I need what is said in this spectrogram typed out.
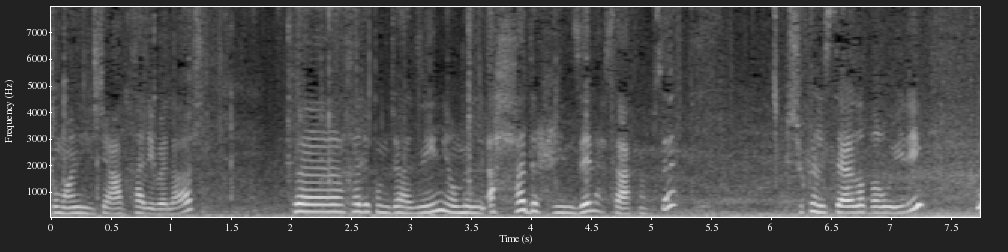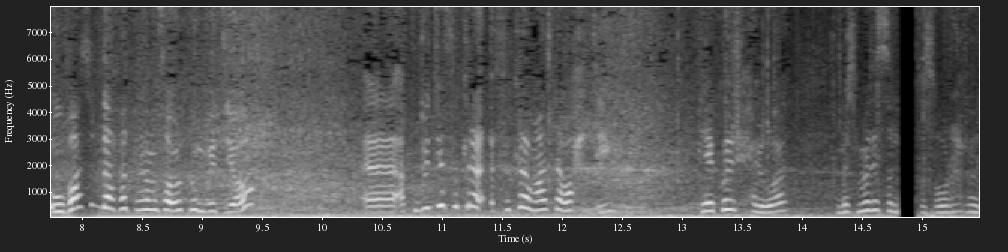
لكم اني شيء على الخالي بلاش. فخليكم جاهزين يوم الأحد رح ينزل على الساعة 5 شكرا للاستعداد طويلي وبس بدي أفكر هم اصور لكم فيديو. آه، أكو فيديو فكره فكرة مالته وحدي. هي كلش حلوة بس ما ادري أصورها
